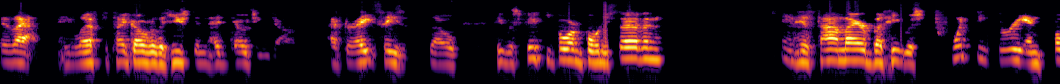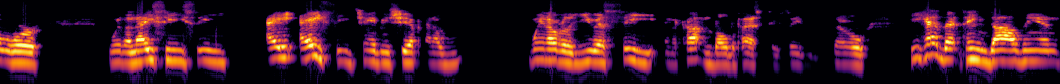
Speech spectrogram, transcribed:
is out. He left to take over the Houston head coaching job after eight seasons. So he was 54 and 47 in his time there, but he was 23 and 4 with an ACC AAC championship and a win over the USC in the Cotton Bowl the past two seasons. So he had that team dialed in,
